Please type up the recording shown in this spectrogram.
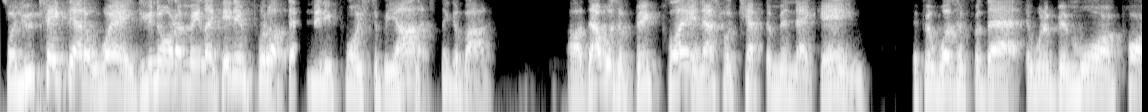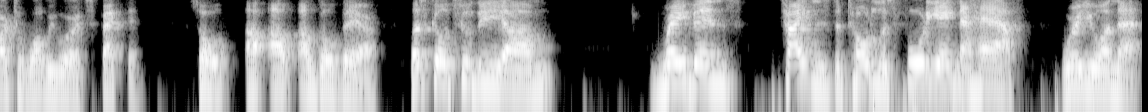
So you take that away. Do you know what I mean? Like they didn't put yeah. up that many points. To be honest, think about it. Uh, that was a big play, and that's what kept them in that game. If it wasn't for that, it would have been more on par to what we were expecting. So I'll, I'll, I'll go there. Let's go to the um, Ravens Titans. The total is 48 and a half. Where are you on that?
